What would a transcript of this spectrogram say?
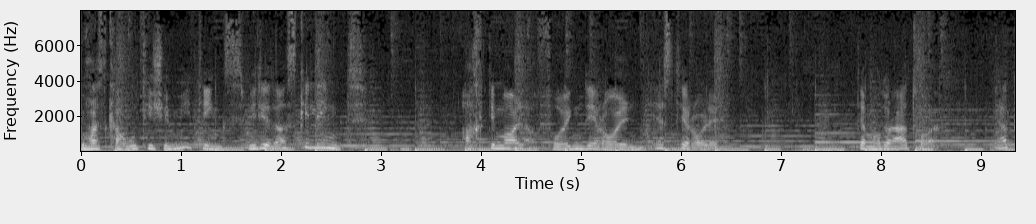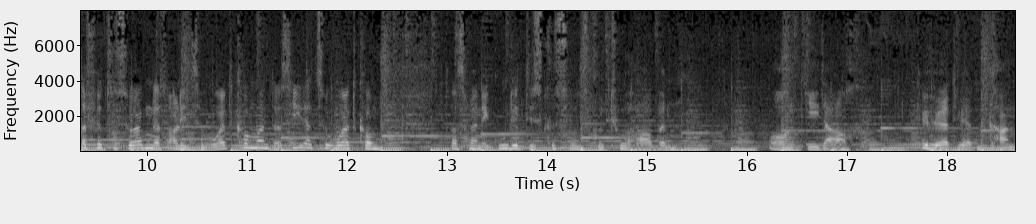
Du hast chaotische Meetings. Wie dir das gelingt? Achte mal auf folgende Rollen. Erste Rolle. Der Moderator. Er hat dafür zu sorgen, dass alle zu Wort kommen, dass jeder zu Wort kommt, dass wir eine gute Diskussionskultur haben und jeder auch gehört werden kann.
